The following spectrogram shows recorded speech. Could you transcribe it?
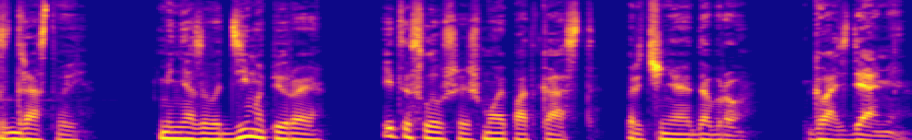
Здравствуй. Меня зовут Дима Пюре, и ты слушаешь мой подкаст «Причиняю добро» гвоздями.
